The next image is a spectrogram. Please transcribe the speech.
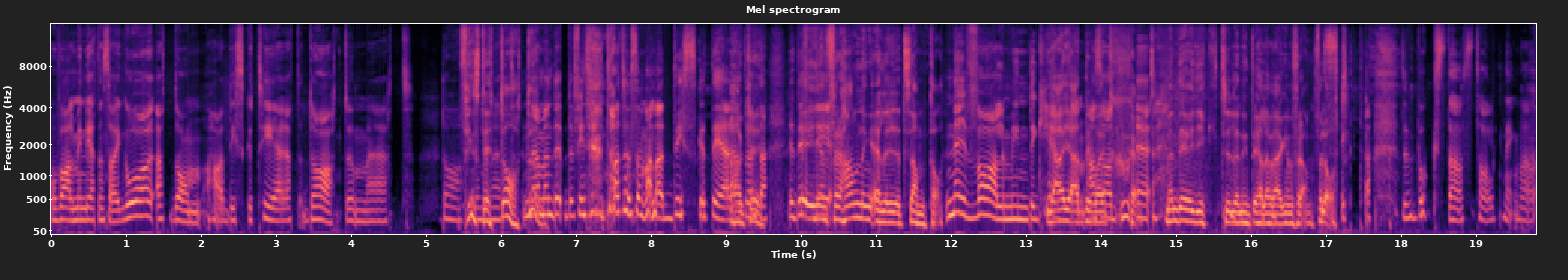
Och Valmyndigheten sa igår att de har diskuterat datumet datumet. Finns det ett datum? Nej men det, det finns ett datum som man har diskuterat. Ah. Vänta. Det, I en förhandling eller i ett samtal? nej, Valmyndigheten. Ja, ja, det var Alltså, ett skämt. eh, Men det gick tydligen inte hela vägen fram, förlåt. Ursäkta. Bokstavstolkning. Vad-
